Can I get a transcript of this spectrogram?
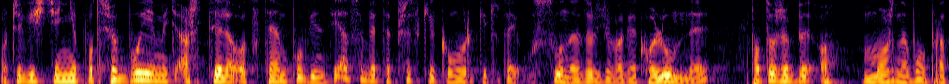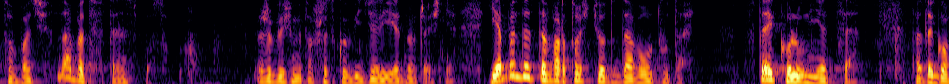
oczywiście nie potrzebuję mieć aż tyle odstępu, więc ja sobie te wszystkie komórki tutaj usunę, zwróć uwagę, kolumny, po to, żeby o, można było pracować nawet w ten sposób. O, żebyśmy to wszystko widzieli jednocześnie. Ja będę te wartości oddawał tutaj, w tej kolumnie C. Dlatego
